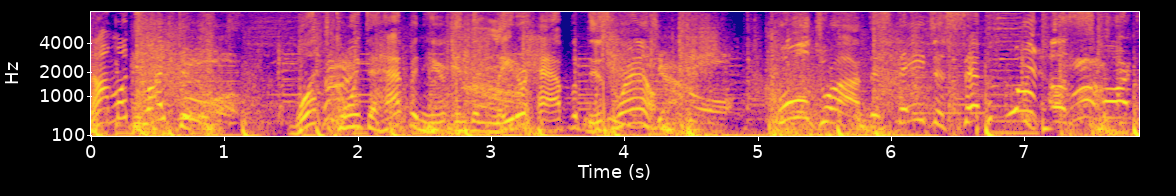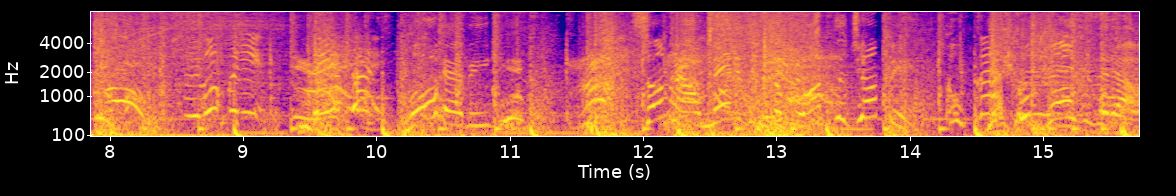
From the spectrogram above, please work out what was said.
Not much life difference. What's going to happen here in the later half of this round? Bull drive, the stage is set. What a smart throw! Low heavy. Somehow manages to block the jump in. こっから Who closes it out?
